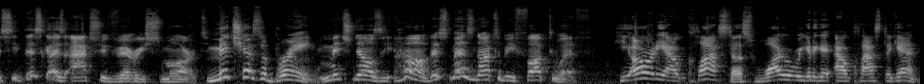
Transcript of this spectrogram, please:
see, this guy's actually very smart. Mitch has a brain. Mitch knows, huh, this man's not to be fucked with. He already outclassed us. Why were we going to get outclassed again?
